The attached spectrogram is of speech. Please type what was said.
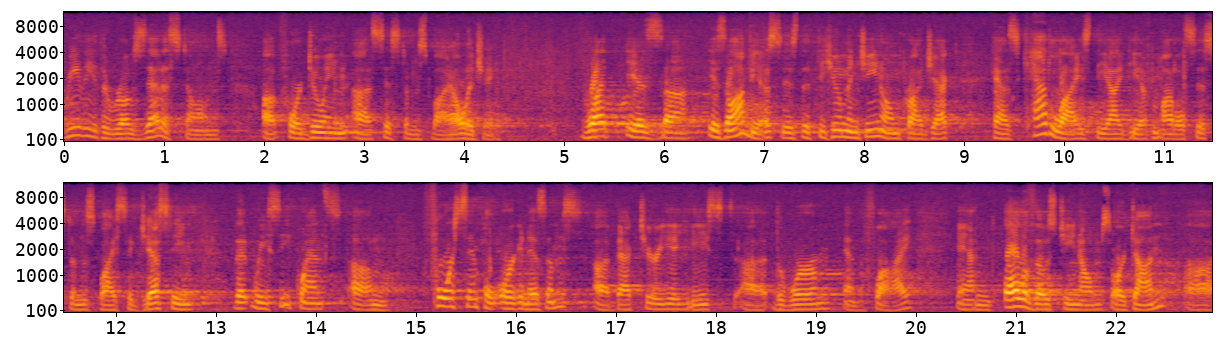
really the Rosetta Stones uh, for doing uh, systems biology. What is, uh, is obvious is that the Human Genome Project has catalyzed the idea of model systems by suggesting that we sequence um, four simple organisms, uh, bacteria, yeast, uh, the worm, and the fly. And all of those genomes are done uh,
